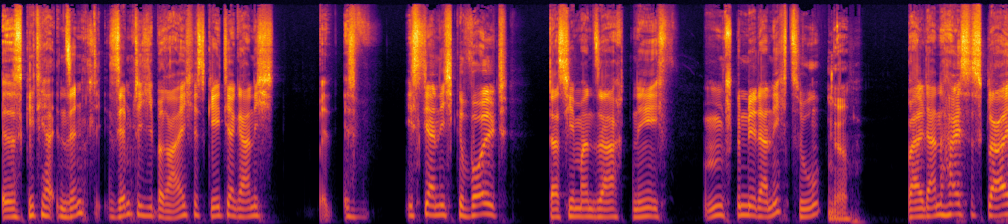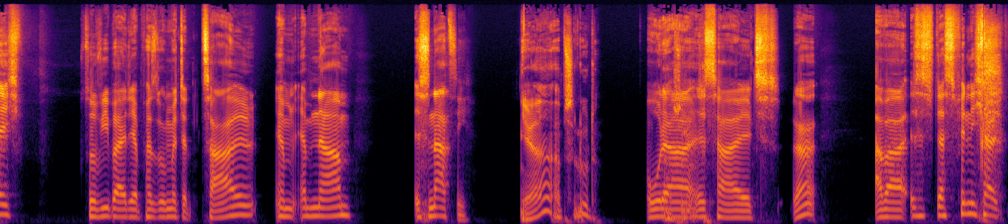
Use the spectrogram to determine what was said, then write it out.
es geht ja in sämt- sämtliche Bereiche, es geht ja gar nicht, es ist ja nicht gewollt, dass jemand sagt, nee, ich hm, stimme dir da nicht zu, ja. Weil dann heißt es gleich, so wie bei der Person mit der Zahl im, im Namen, ist Nazi. ja, absolut. Oder Absolut. ist halt, ja, aber es ist, das finde ich halt. find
